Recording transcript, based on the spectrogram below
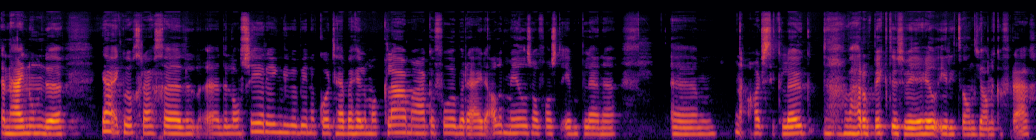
En hij noemde, ja, ik wil graag de, de, lancering die we binnenkort hebben helemaal klaarmaken, voorbereiden, alle mails alvast inplannen. Um, nou, hartstikke leuk. Waarop ik dus weer heel irritant Janneke vraag.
